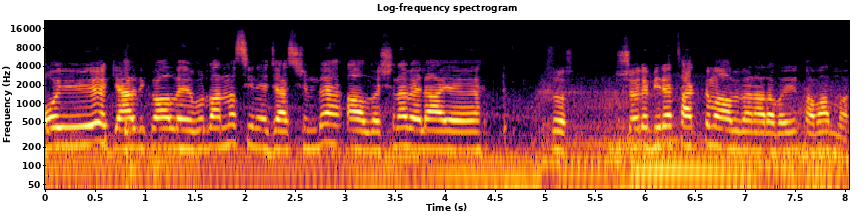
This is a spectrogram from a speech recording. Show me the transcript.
Oy geldik vallahi buradan nasıl ineceğiz şimdi? Al başına belayı. Dur. Şöyle bire taktım abi ben arabayı tamam mı?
